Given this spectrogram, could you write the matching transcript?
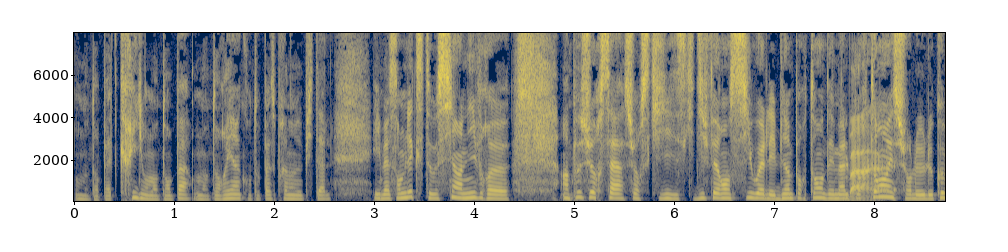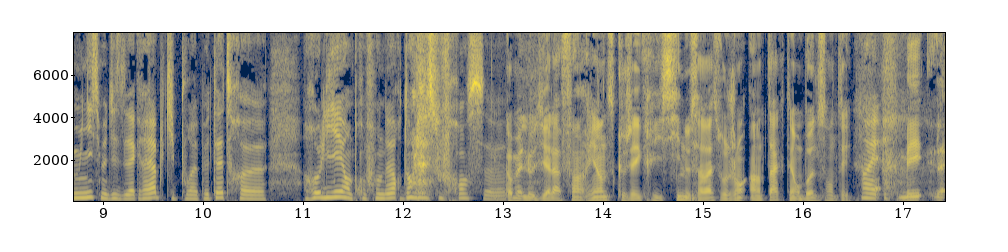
on pas de cris, on n'entend pas, on n'entend rien quand on passe près d'un hôpital. Et il m'a semblé que c'était aussi un livre euh, un peu sur ça, sur ce qui, ce qui différencie ouais, les bien portants des mal portants bah, et sur le, communisme désagréable qui pourrait peut-être euh, relier en profondeur dans la souffrance. Comme elle le dit à la fin, rien de ce que j'ai écrit ici ne s'adresse aux gens intacts et en bonne santé. Ouais. Mais la,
